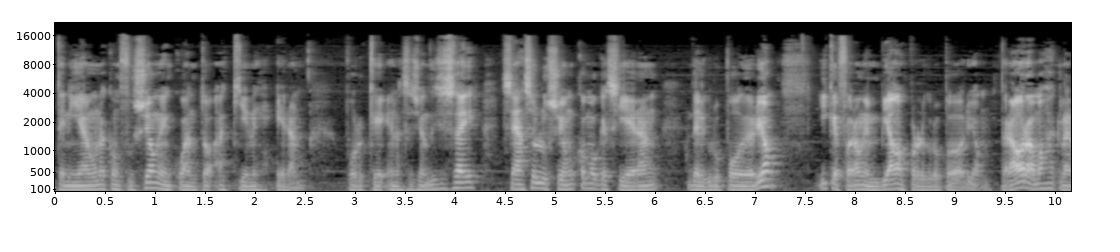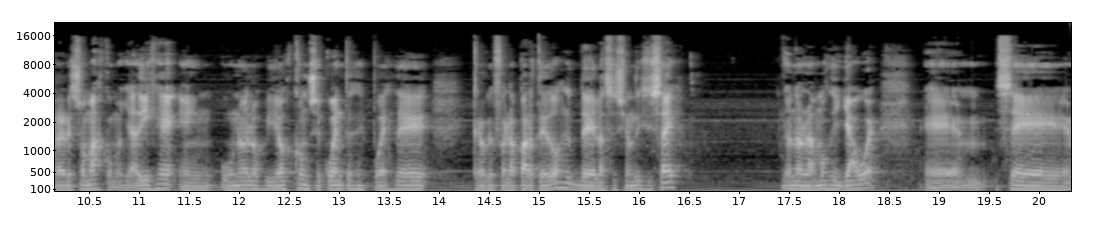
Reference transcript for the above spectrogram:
tenía una confusión en cuanto a quiénes eran. Porque en la sesión 16 se hace alusión como que si eran del grupo de Orión y que fueron enviados por el grupo de Orión. Pero ahora vamos a aclarar eso más, como ya dije en uno de los videos consecuentes después de, creo que fue la parte 2 de la sesión 16 donde hablamos de Yahweh, eh, se,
